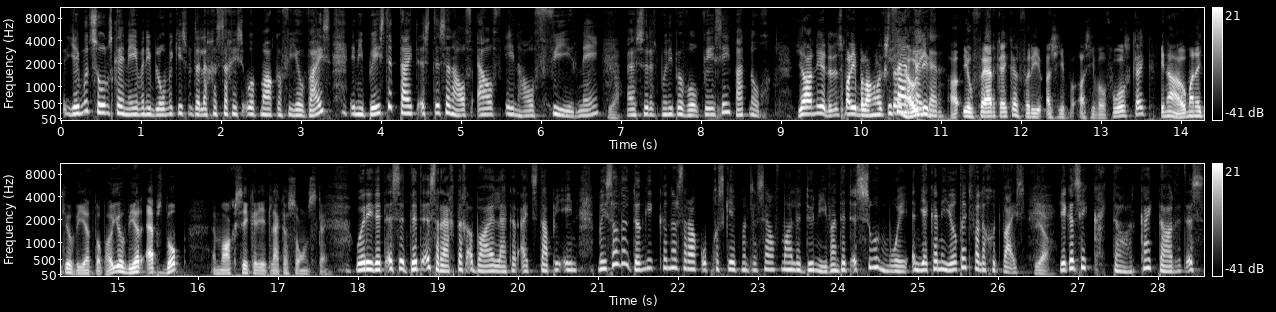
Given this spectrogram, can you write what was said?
Jy moet sonskyn hê want die blommetjies moet hulle gesiggies oopmaak en vir jou wys en die beste tyd is tussen 11:30 en 04:30, nê? Nee? Ja. Uh, so dit moenie bewolk wees nie. Wat nog? Ja nee, dit is maar die belangrikste. Die hou die hou jou verkyker vir die as jy as jy wil voels kyk en dan hou maar net jou weer dop. Hou jou weer apps dop en maak seker jy het lekker sonskyn. Hoorie, dit is dit is regtig 'n baie lekker uitstappie en mense sal nou dink die kinders raak opgeskep met hulle self maar hulle doen nie want dit is so mooi en jy kan die hele tyd vir hulle goed wys. Ja. Jy kan sê kyk daar, kyk daar, dit is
